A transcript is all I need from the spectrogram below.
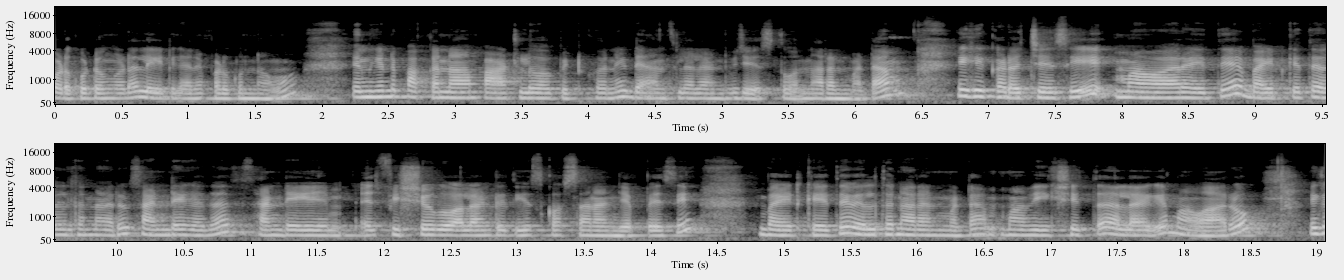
పడుకోవటం కూడా లేట్గానే పడుకున్నాము. ఎందుకంటే పక్కన పాటలు పెట్టుకొని డ్యాన్సులు అలాంటివి చేస్తూ ఉన్నారనమాట ఇక ఇక్కడ వచ్చేసి మా వారైతే బయటకైతే వెళ్తున్నారు. సండే కదా సండే ఫిష్ అలాంటివి తీసుకొస్తానని చెప్పేసి బయటకైతే వెళ్తున్నారనమాట మా వీక్షిత్ అలాగే మా వారు. ఇక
